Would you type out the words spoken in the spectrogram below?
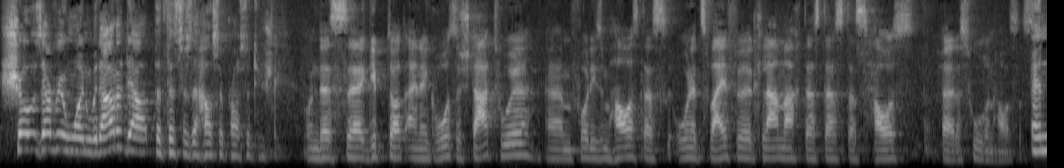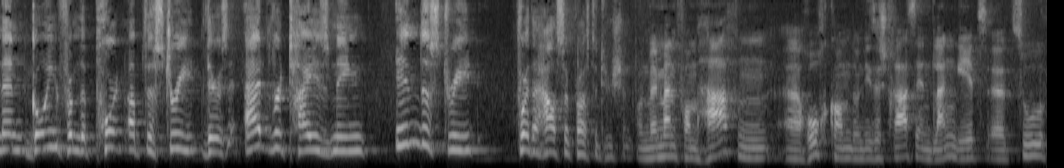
shows everyone without a doubt that this is a house of prostitution. Und es äh, gibt dort eine große Statue ähm, vor diesem Haus, das ohne Zweifel klar macht, dass das das Haus, äh, das Hurenhaus ist. And then going from the port up the street, there's advertising in the street for the house of prostitution. Und wenn man vom Hafen äh, hochkommt und diese Straße entlang geht äh, zu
